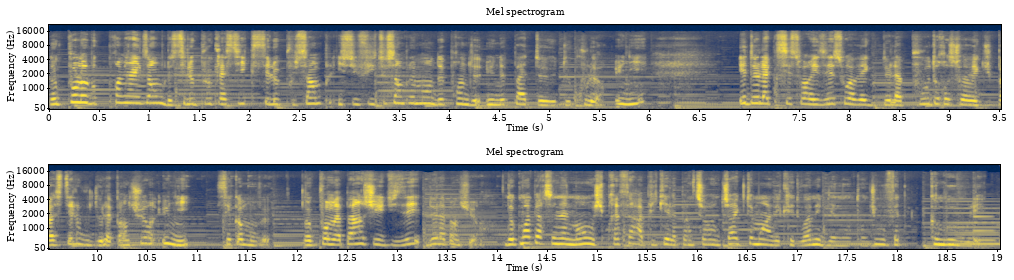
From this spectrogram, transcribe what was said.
Donc pour le premier exemple, c'est le plus classique, c'est le plus simple. Il suffit tout simplement de prendre une pâte de couleur unie et de l'accessoiriser soit avec de la poudre, soit avec du pastel ou de la peinture unie. C'est comme on veut. Donc pour ma part, j'ai utilisé de la peinture. Donc moi personnellement, je préfère appliquer la peinture directement avec les doigts, mais bien entendu, vous faites comme vous voulez.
